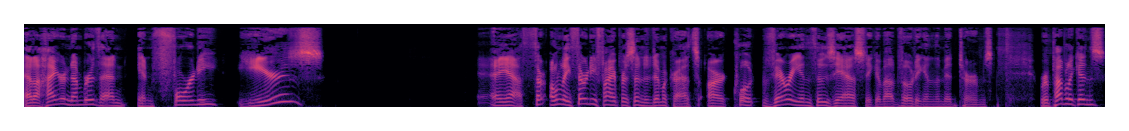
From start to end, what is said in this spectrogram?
at a higher number than in 40 years. Uh, yeah, only 35% of Democrats are, quote, very enthusiastic about voting in the midterms. Republicans,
